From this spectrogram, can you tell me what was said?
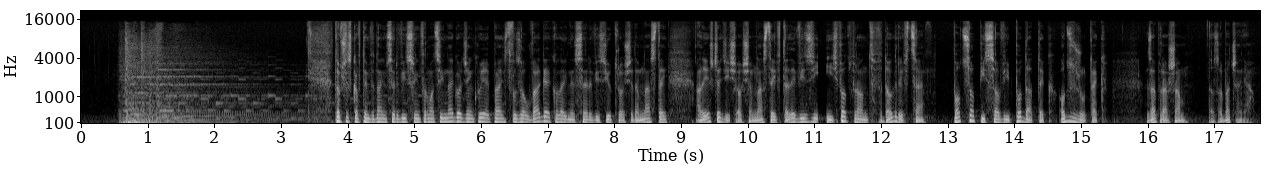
To wszystko w tym wydaniu serwisu informacyjnego. Dziękuję Państwu za uwagę. Kolejny serwis jutro o 17, ale jeszcze dziś o 18 w telewizji Idź pod prąd w dogrywce. Po co PiSowi podatek od zrzutek? Zapraszam. Do zobaczenia.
